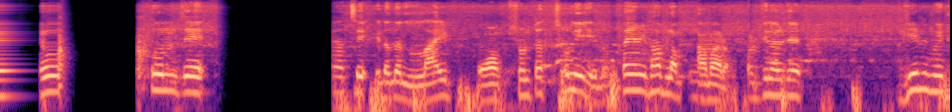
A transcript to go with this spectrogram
নতুন যে আছে এটাতে লাইভ অপশনটা চলে এলো। তাই আমি ভাবলাম আমার অরিজিনাল যে গেমিং উইথ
